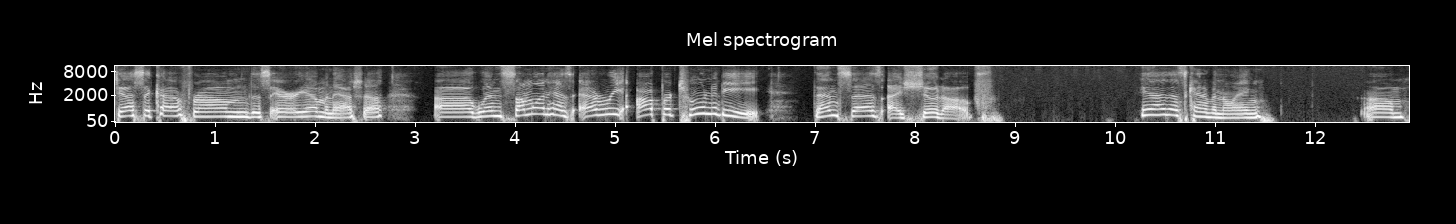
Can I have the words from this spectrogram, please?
Jessica from this area, Menasha, uh, when someone has every opportunity, then says, I should have. Yeah, that's kind of annoying. Um,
